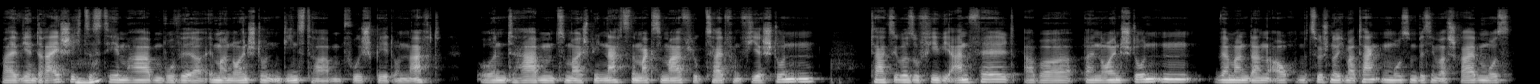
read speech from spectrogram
weil wir ein Dreischichtsystem haben, wo wir immer neun Stunden Dienst haben, früh, spät und Nacht und haben zum Beispiel nachts eine Maximalflugzeit von vier Stunden, tagsüber so viel wie anfällt, aber bei neun Stunden, wenn man dann auch zwischendurch mal tanken muss, ein bisschen was schreiben muss,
